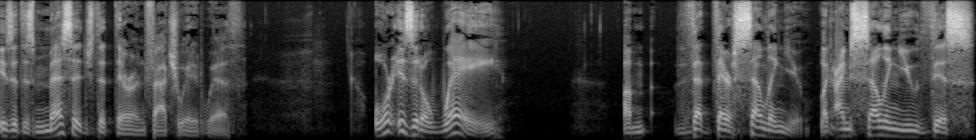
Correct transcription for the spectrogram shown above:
Is it this message that they're infatuated with, or is it a way um, that they're selling you? Like I'm selling you this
